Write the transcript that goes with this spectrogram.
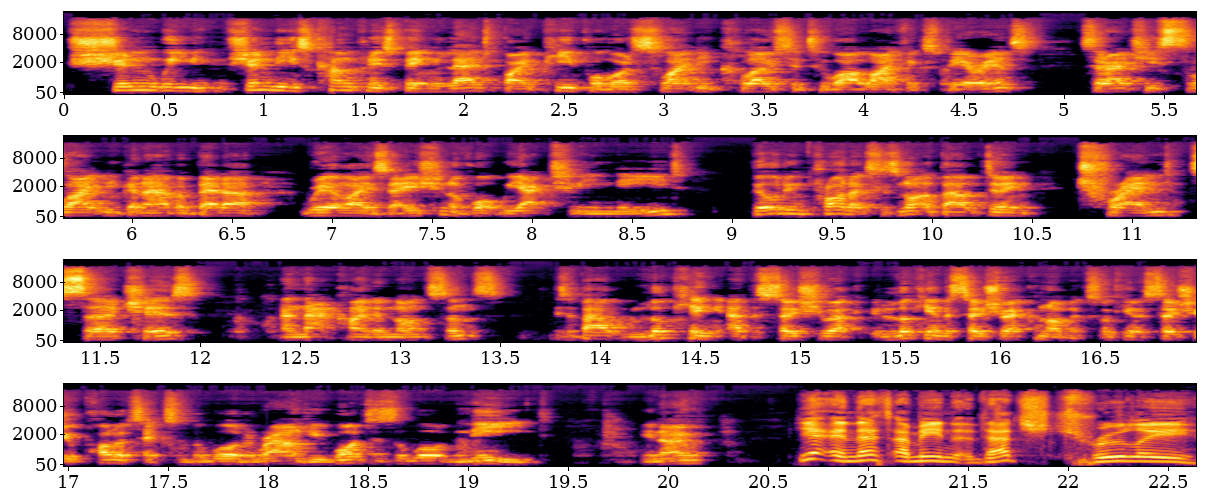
shouldn't we, shouldn't these companies being led by people who are slightly closer to our life experience? So they're actually slightly going to have a better realization of what we actually need. Building products is not about doing trend searches and that kind of nonsense. It's about looking at the socio looking at the socioeconomics, looking at the sociopolitics of the world around you. What does the world need? You know? Yeah, and that's I mean that's truly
